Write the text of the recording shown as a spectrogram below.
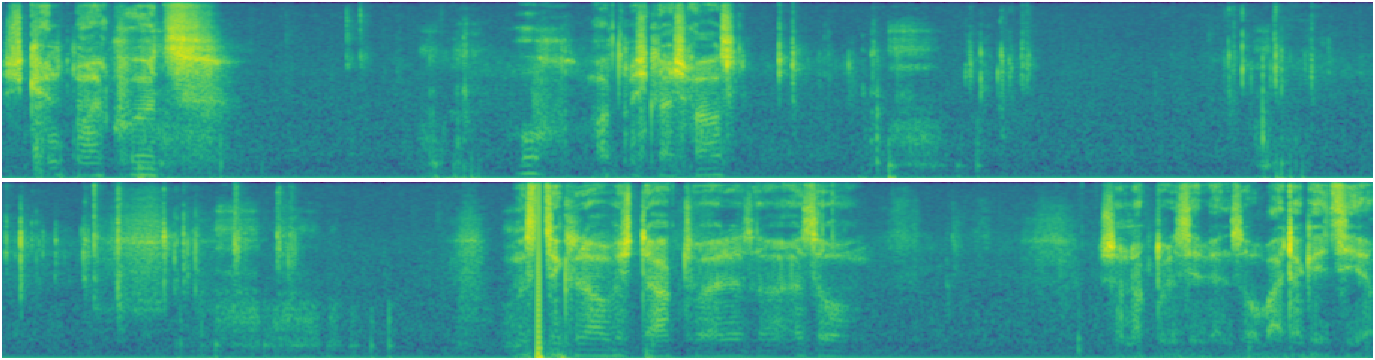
Ich könnte mal kurz... Huch, haut mich gleich raus. Müsste, glaube ich, der aktuelle sein. Also. So, weiter geht's hier.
